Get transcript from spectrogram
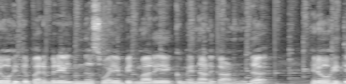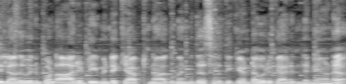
രോഹിത് പരമ്പരയിൽ നിന്ന് സ്വയം പിന്മാറിയേക്കും എന്നാണ് കാണുന്നത്. രോഹിത് ഇല്ലാതെ വരുമ്പോൾ ആര് ടീമിന്റെ ക്യാപ്റ്റൻ ആകുമെന്നത് ശ്രദ്ധിക്കേണ്ട ഒരു കാര്യം തന്നെയാണ്.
